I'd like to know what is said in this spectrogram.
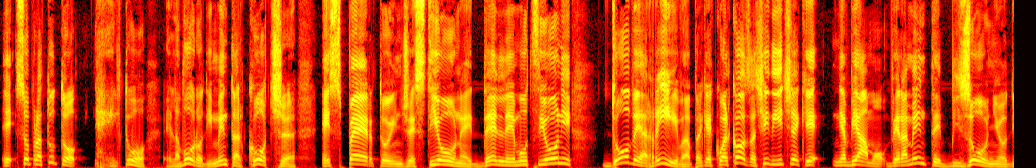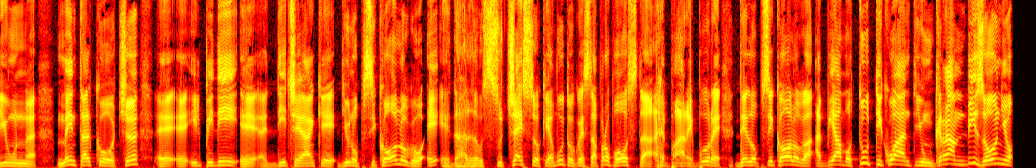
e soprattutto eh, il tuo eh, lavoro di mental coach, esperto in gestione delle emozioni, dove arriva, perché qualcosa ci dice che ne abbiamo veramente bisogno di un mental coach, eh, eh, il PD eh, dice anche di uno psicologo e, e, dal successo che ha avuto questa proposta, eh, pare pure dello psicologo, abbiamo tutti quanti un gran bisogno,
